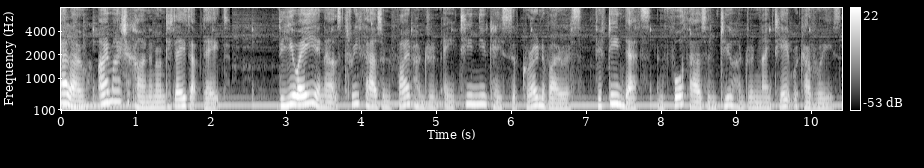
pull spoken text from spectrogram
Hello, I'm Aisha Khan, and on today's update, the UAE announced 3,518 new cases of coronavirus, 15 deaths, and 4,298 recoveries.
